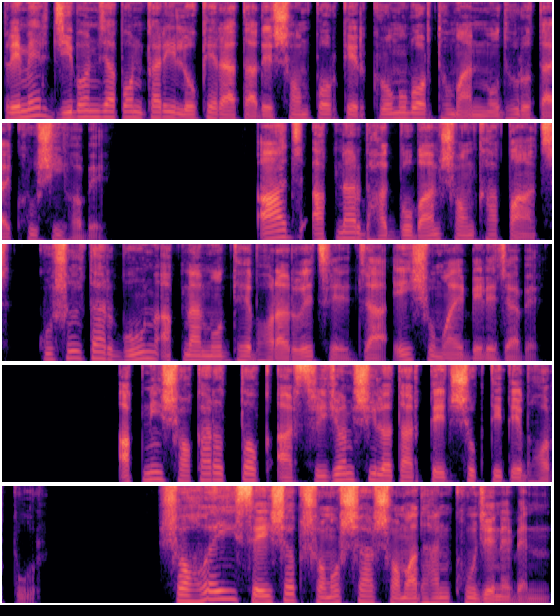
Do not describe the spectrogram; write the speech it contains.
প্রেমের জীবনযাপনকারী লোকেরা তাদের সম্পর্কের ক্রমবর্ধমান মধুরতায় খুশি হবে। আজ আপনার ভাগ্যবান সংখ্যা পাঁচ। কুশলতার গুণ আপনার মধ্যে ভরা রয়েছে, যা এই সময়ে বেড়ে যাবে। আপনি সকারাত্মক আর সৃজনশীলতার তেজ শক্তিতে ভরপুর। সহজেই সেইসব সমস্যার সমাধান খুঁজে নেবেন।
